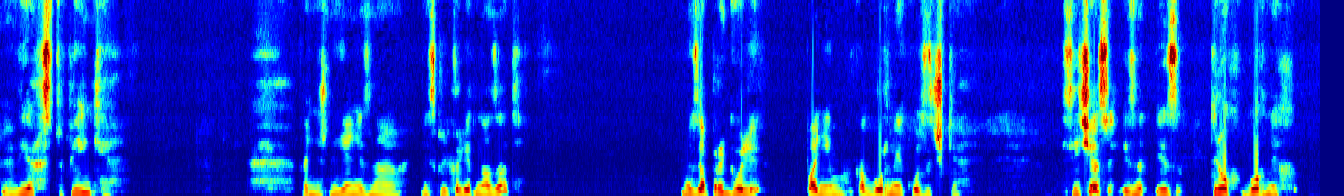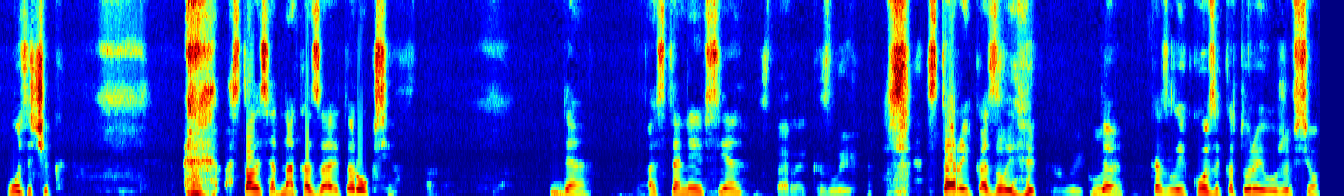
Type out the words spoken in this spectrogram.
Вверх ступеньки. Конечно, я не знаю, несколько лет назад мы запрыгивали по ним, как горные козочки. Сейчас из, из трех горных козочек осталась одна коза, это Рокси. Да. Остальные все Старые козлы. старые козлы. Козлы и козы. Да, козлы и козы, которые уже все,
